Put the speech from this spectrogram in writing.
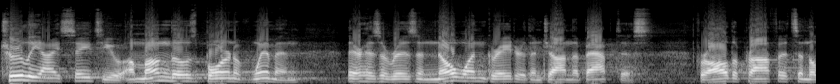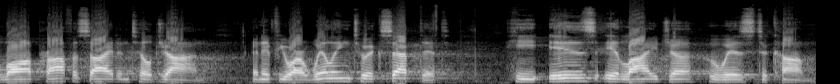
Truly I say to you, among those born of women, there has arisen no one greater than John the Baptist. For all the prophets and the law prophesied until John. And if you are willing to accept it, he is Elijah who is to come.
